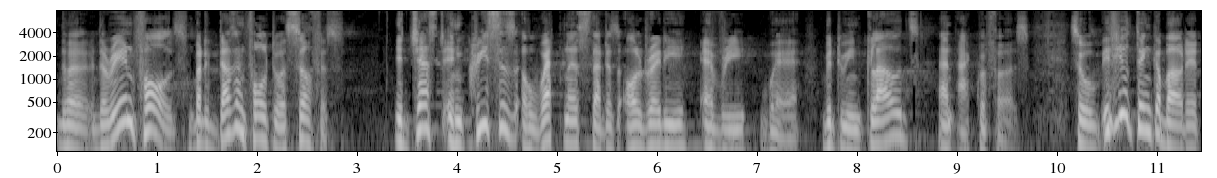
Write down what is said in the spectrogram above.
the, the rain falls, but it doesn't fall to a surface. It just increases a wetness that is already everywhere between clouds and aquifers. So if you think about it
